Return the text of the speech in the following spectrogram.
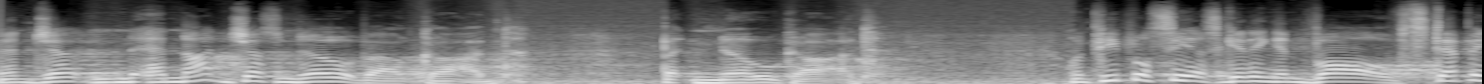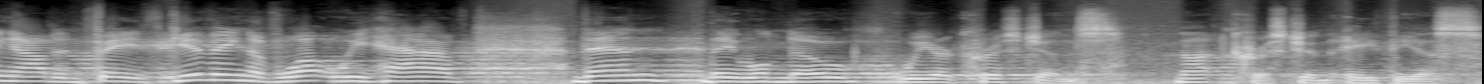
And, ju- and not just know about God, but know God. When people see us getting involved, stepping out in faith, giving of what we have, then they will know we are Christians, not Christian atheists.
